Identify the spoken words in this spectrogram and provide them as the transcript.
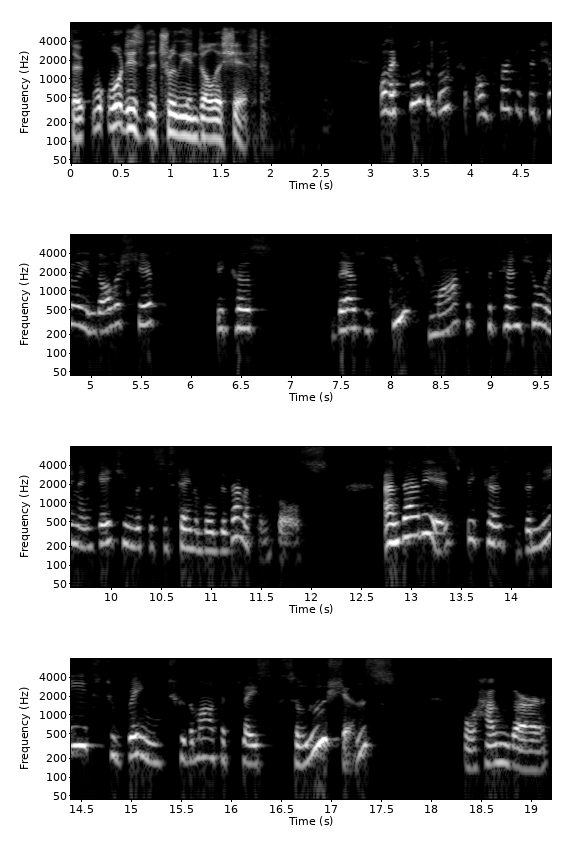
So, what is the trillion dollar shift? Well, I called the book on purpose the trillion dollar shift because there's a huge market potential in engaging with the sustainable development goals. And that is because the need to bring to the marketplace solutions for hunger,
